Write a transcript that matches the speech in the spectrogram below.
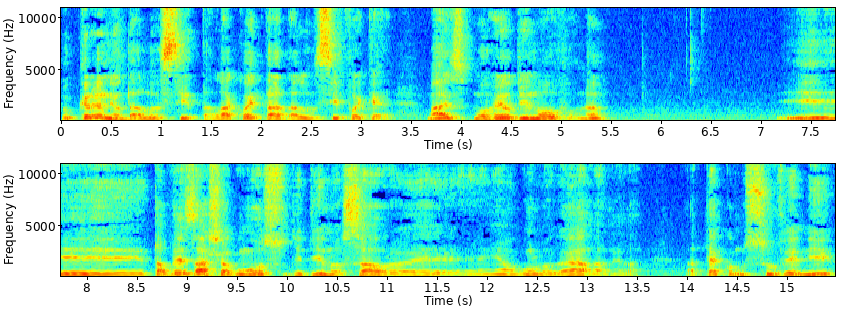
o crânio da Lucy está lá, coitada, da Lucy foi que mas morreu de novo, né? E talvez ache algum osso de dinossauro é, em algum lugar lá, lá, até como souvenir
